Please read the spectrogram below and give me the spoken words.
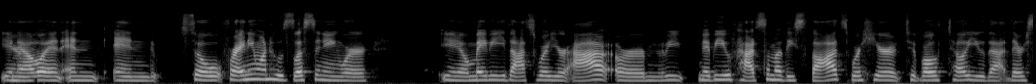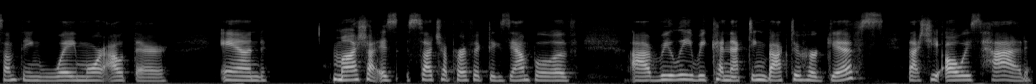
you yeah. know and and and so for anyone who's listening where you know maybe that's where you're at or maybe maybe you've had some of these thoughts we're here to both tell you that there's something way more out there and masha is such a perfect example of uh, really reconnecting back to her gifts that she always had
